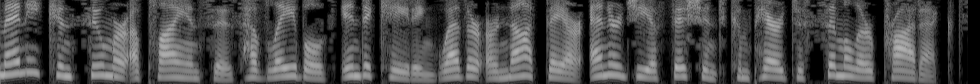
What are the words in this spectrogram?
Many consumer appliances have labels indicating whether or not they are energy efficient compared to similar products.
